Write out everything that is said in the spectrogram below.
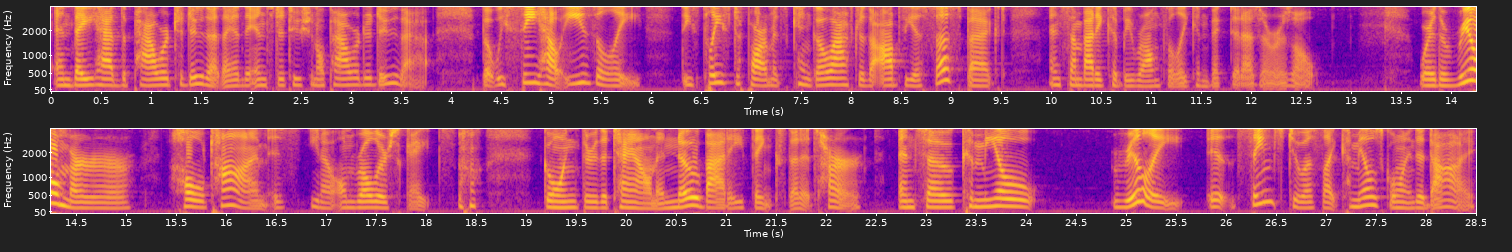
And they had the power to do that. They had the institutional power to do that. But we see how easily these police departments can go after the obvious suspect and somebody could be wrongfully convicted as a result. Where the real murderer whole time is, you know, on roller skates going through the town and nobody thinks that it's her. And so Camille really it seems to us like Camille's going to die.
